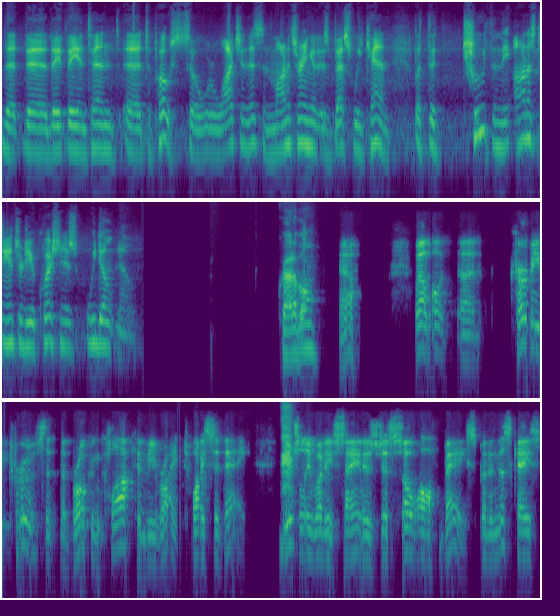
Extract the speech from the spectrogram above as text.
that the, they, they intend uh, to post. So we're watching this and monitoring it as best we can. But the truth and the honest answer to your question is we don't know. Credible? Yeah. Well, well uh, Kirby proves that the broken clock can be right twice a day. Usually, what he's saying is just so off base, but in this case,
